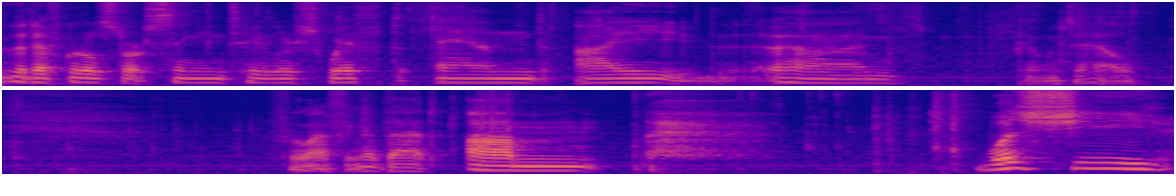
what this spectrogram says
the deaf girl starts singing Taylor Swift and I uh, I'm going to hell for laughing at that. Um was she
